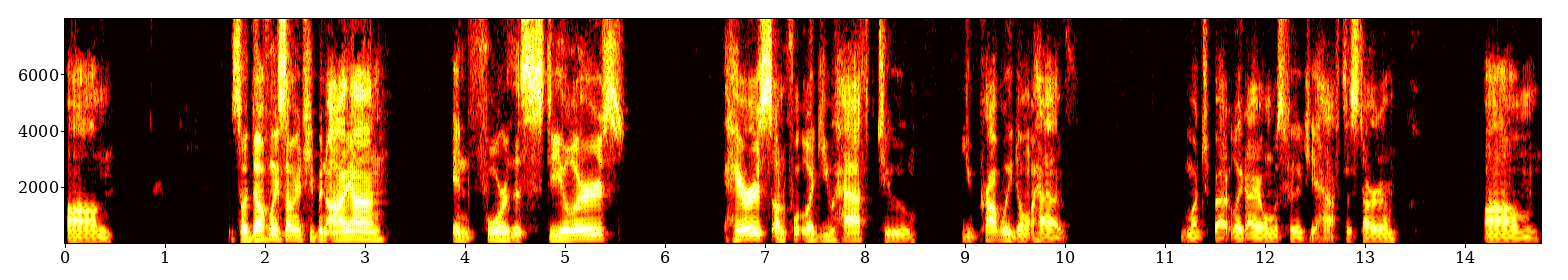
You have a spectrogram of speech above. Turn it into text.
Um, so definitely something to keep an eye on. And for the Steelers, Harris, like you have to, you probably don't have much better. Like I almost feel like you have to start him. Um,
